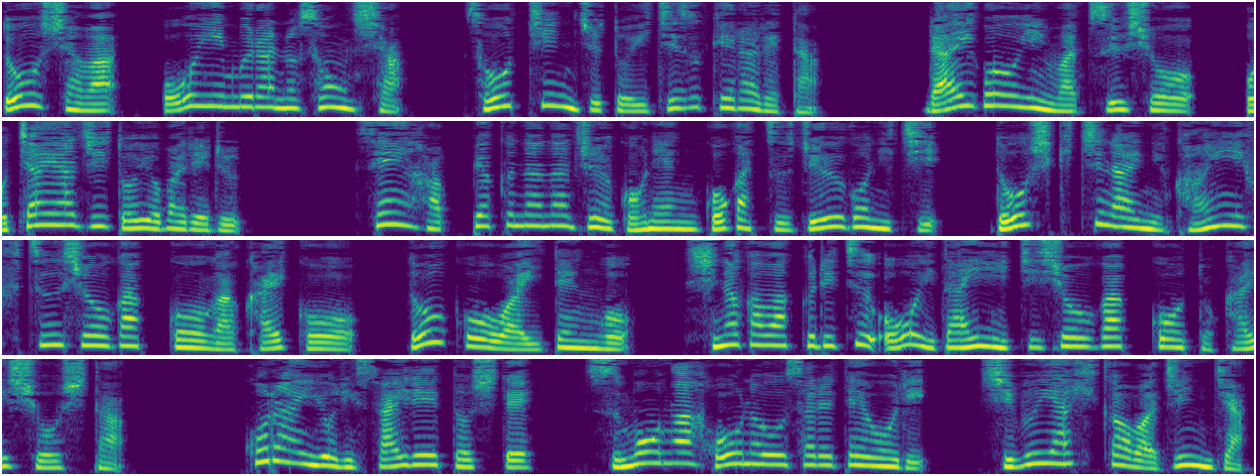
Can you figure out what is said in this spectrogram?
同社は大井村の孫社、総鎮守と位置づけられた。大豪院は通称、お茶屋寺と呼ばれる。1875年5月15日、同敷地内に簡易普通小学校が開校、同校は移転後、品川区立大井第一小学校と改称した。古来より祭礼として相撲が奉納されており、渋谷氷川神社、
